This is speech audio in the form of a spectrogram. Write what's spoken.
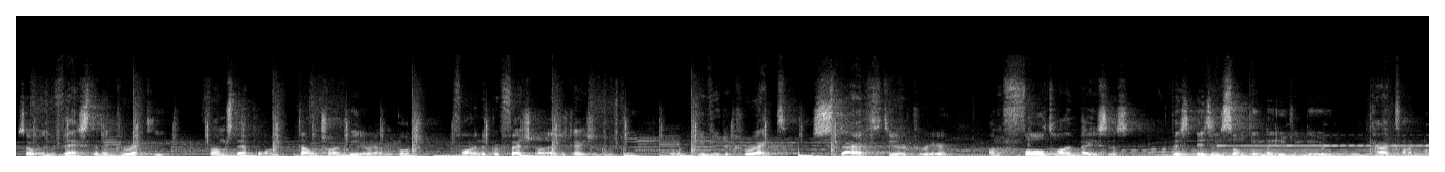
So invest in it correctly from step one. Don't try and beat around the bush. Find a professional education company that will give you the correct start to your career on a full-time basis this isn't something that you can do part time.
